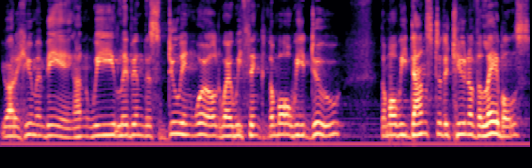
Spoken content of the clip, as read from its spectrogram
You are a human being, and we live in this doing world where we think the more we do, the more we dance to the tune of the labels,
